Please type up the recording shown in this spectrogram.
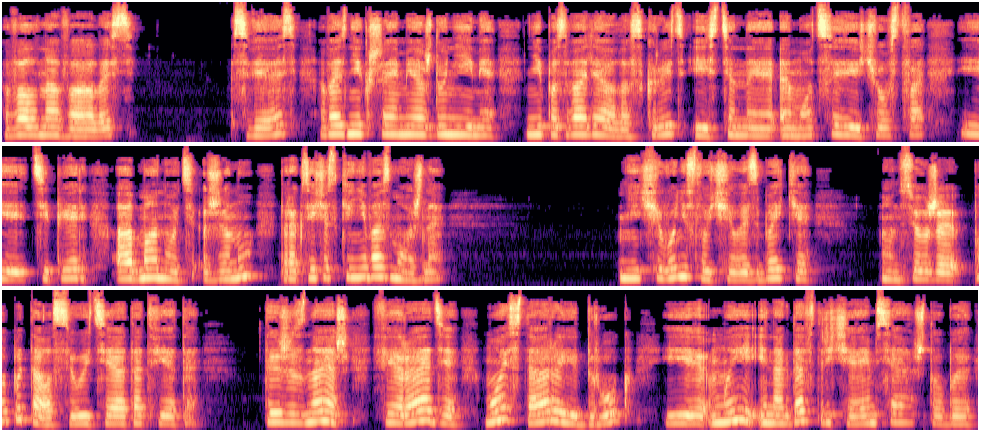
волновалась. Связь, возникшая между ними, не позволяла скрыть истинные эмоции и чувства, и теперь обмануть жену практически невозможно. «Ничего не случилось, Бекки». Он все же попытался уйти от ответа. «Ты же знаешь, Ферради — мой старый друг, и мы иногда встречаемся, чтобы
